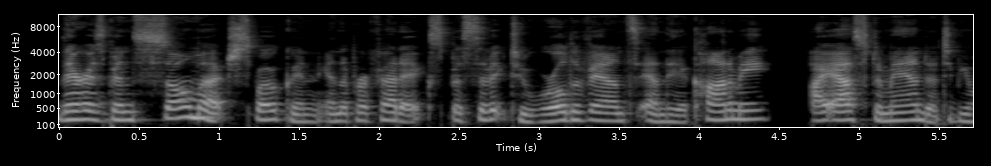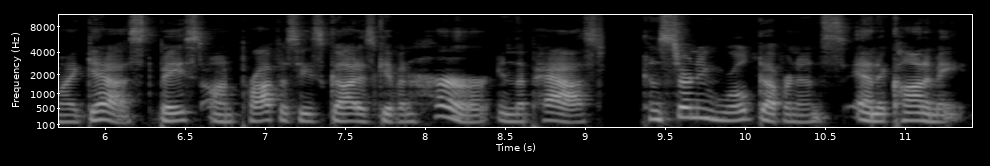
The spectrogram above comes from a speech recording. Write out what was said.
There has been so much spoken in the prophetic specific to world events and the economy. I asked Amanda to be my guest based on prophecies God has given her in the past concerning world governance and economy.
